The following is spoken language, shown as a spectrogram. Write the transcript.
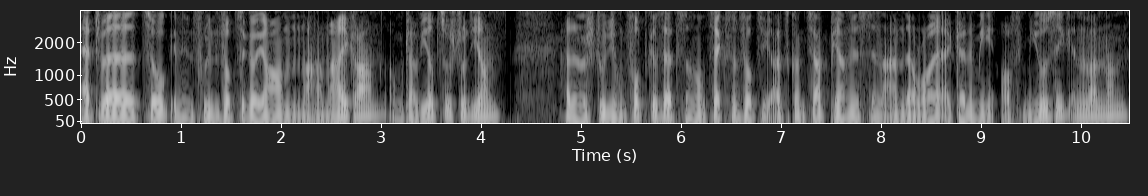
Atwell zog in den frühen 40er Jahren nach Amerika, um Klavier zu studieren, hatte das Studium fortgesetzt 1946 als Konzertpianistin an der Royal Academy of Music in London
